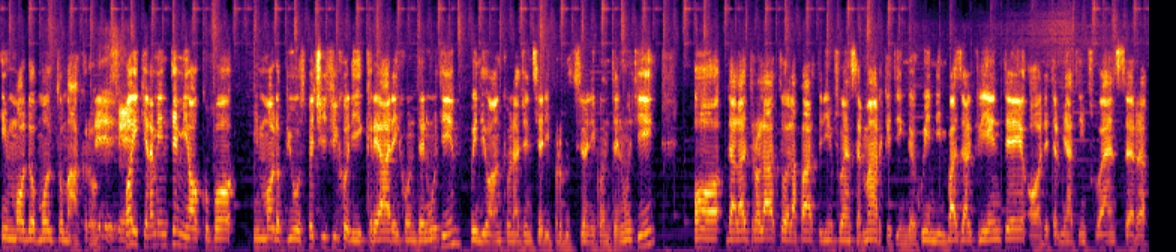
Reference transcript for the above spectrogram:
in modo molto macro. Sì, sì. Poi chiaramente mi occupo in modo più specifico di creare i contenuti, quindi ho anche un'agenzia di produzione di contenuti. Ho dall'altro lato la parte di influencer marketing, quindi in base al cliente ho determinati influencer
